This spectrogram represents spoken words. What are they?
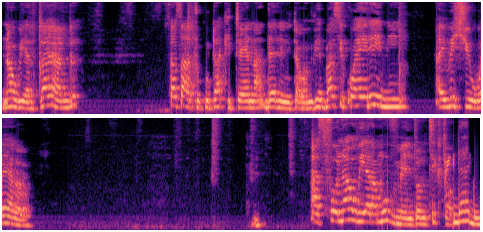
now we are tired. Sasa hatukutaki tena, then nitawambia basi kwaherini. I wish you well. As for now, we are a movement on TikTok. Daddy,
